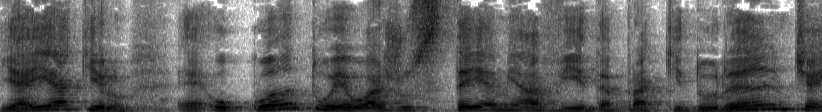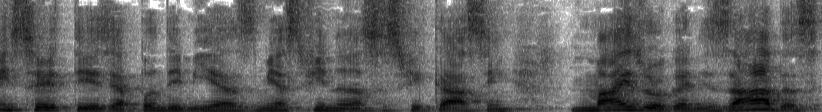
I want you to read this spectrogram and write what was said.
E aí é aquilo, é, o quanto eu ajustei a minha vida para que durante a incerteza e a pandemia as minhas finanças ficassem mais organizadas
